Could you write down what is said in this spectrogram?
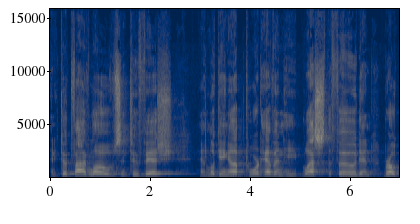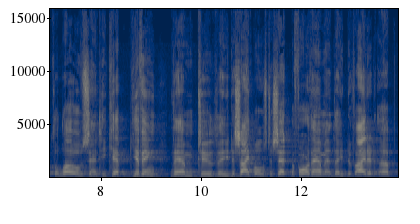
And he took five loaves and two fish and looking up toward heaven, he blessed the food and broke the loaves, and he kept giving them to the disciples to set before them, and they divided up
